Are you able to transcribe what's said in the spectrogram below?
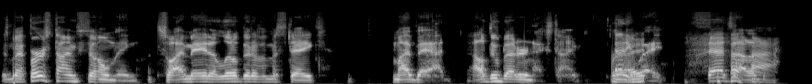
it's my first time filming, so I made a little bit of a mistake. My bad. I'll do better next time. Right. Anyway, that's out of.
